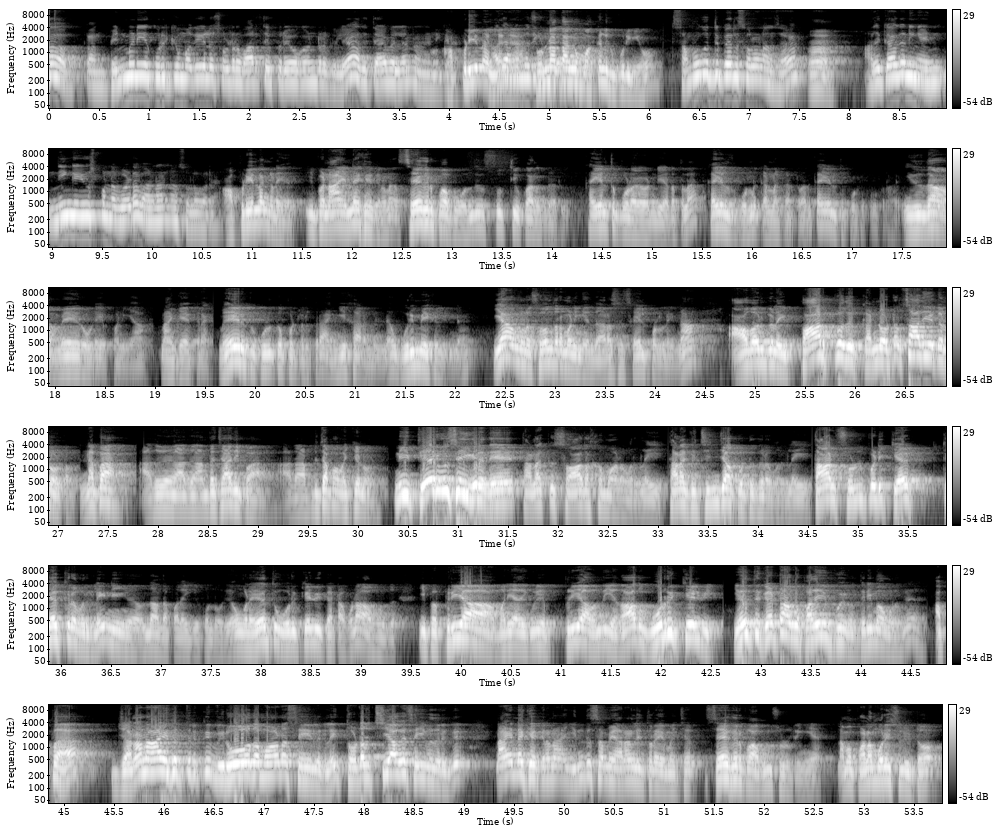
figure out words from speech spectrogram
அந்த பெண்மணியை குறிக்கும் வகையில சொல்ற வார்த்தை பிரயோகம் இருக்கு இல்லையா? அது தேவையில்லைன்னு நான் நினைக்கிறேன். அப்படியெல்லாம் அனுமதிக்க சொன்னா தாங்க. மக்களுக்கு புரியும். சமூகத்து பேரை சொல்லலாம். சார். ஆ. அதுக்காக நீங்க நீங்க யூஸ் பண்ண வேர்டை வேணாம்னு நான் சொல்ல வரேன். அப்படியெல்லாம் கிடையாது. இப்போ நான் என்ன கேட்குறேன்னா சேகர் பாபு வந்து சுற்றி உட்காந்துக்கிறாரு கையெழுத்து போட வேண்டிய இடத்துல கையெழுத்து போட்டு கண்ணை காட்டுவார் கையெழுத்து போட்டு கொடுக்குறாங்க இதுதான் மேயருடைய பணியா? நான் கேட்குறேன். மேயருக்கு கொடுக்கப்பட்டிருக்கிற அங்கீகாரம் என்ன? உரிமைகள் என்ன? ஏன் அவங்கள சுதந்திரமாக நீங்கள் இந்த அரசு செயல்படலைன்னா அவர்களை பார்ப்பது கண்ணோட்டம் சாதிய கண்ணோட்டம். என்னப்பா? அது அது அந்த ஜாதிப்பா அதை அப்படித்தாப்பா வைக்கணும். நீ தேர்வு செய்கிறதே தனக்கு சாதகமானவர்களை தனக்கு சிஞ்சா கொட்டுகிறவர்களை தான் சொல்படி கே கேட்குறவர்களை நீங்கள் வந்து அந்த பதவிக்கு கொண்டு வரீங்க. உங்களை எடுத்து ஒரு கேள்வி கேட்டால் கூட அவங்களுக்கு இப்போ பிரியா மரியாதைக்குரிய பிரியா வந்து ஏதாவது ஒரு கேள்வி எடுத்து கேட்டால் அவங்க பதவி போயிடும் தெரியுமா உங்களுக்கு? அப்போ ஜனநாயகத்திற்கு விரோதமான செயல்களை தொடர்ச்சியாக செய்வதற்கு நான் என்ன கேட்குறேன்னா இந்து சமய அறநிலைத்துறை அமைச்சர் சேகர் பாபுன்னு சொல்கிறீங்க நம்ம பலமுறை சொல்லிட்டோம்.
